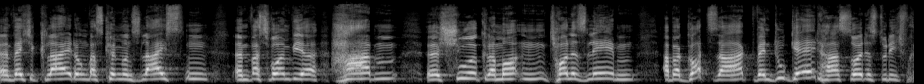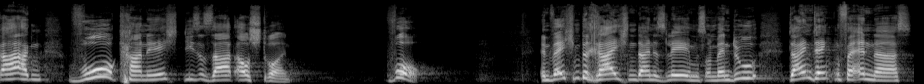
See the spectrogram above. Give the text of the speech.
ähm, welche Kleidung, was können wir uns leisten, ähm, was wollen wir haben, äh, Schuhe, Klamotten, tolles Leben. Aber Gott sagt, wenn du Geld hast, solltest du dich fragen, wo kann ich diese Saat ausstreuen? Wo? In welchen Bereichen deines Lebens? Und wenn du dein Denken veränderst,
